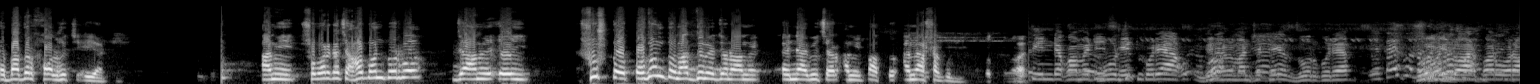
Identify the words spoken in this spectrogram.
এই বাধার ফল হচ্ছে এই আর কি। আমি সবার কাছে আহ্বান করব যে আমি এই সুষ্ঠু তদন্ত মাধ্যমে যেন আমি এই ন্যায় বিচার আমি প্রাপ্ত আমি আশা করি। তিনটা কমিটি সেট করে গ্রামের মানুষের থেকে জোর করে সই লওয়ার পর ওরা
